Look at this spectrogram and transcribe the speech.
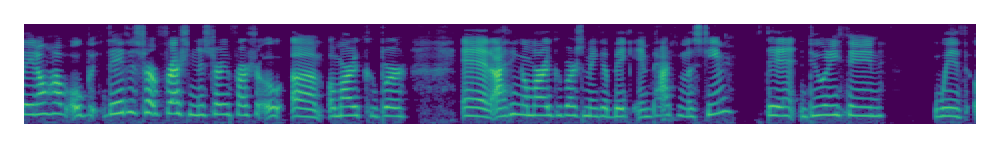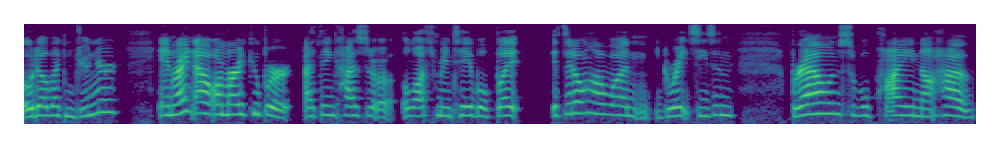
they don't have open, they have to start fresh and they're starting fresh. Um, Amari Cooper, and I think Amari Cooper has to make a big impact on this team. They didn't do anything with Odell Beckham Jr. And right now, Amari Cooper, I think, has a, a lot to bring to the table. But if they don't have a great season, Browns will probably not have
